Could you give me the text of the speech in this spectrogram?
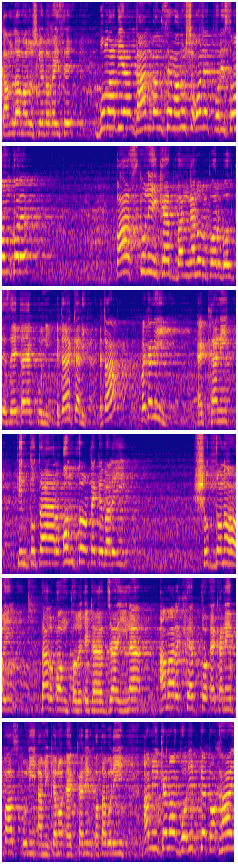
কামলা মানুষকে টকাইছে বোমা দিয়া ধান বাংছে মানুষ অনেক পরিশ্রম করে। পাঁচ কুনি খেত বাঙ্গানোর পর বলতেছে, এটা এক কুনি, এটা একখানি এটা কয়খানি একখানি কিন্তু তার অন্তরটা একেবারেই শুদ্ধ নয়, তার অন্তর এটা যাই না। আমার ক্ষেত তো এখানে পাঁচ কুনি, আমি কেন একখানির কথা বলি? আমি কেন গরিবকে ঠকাই?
